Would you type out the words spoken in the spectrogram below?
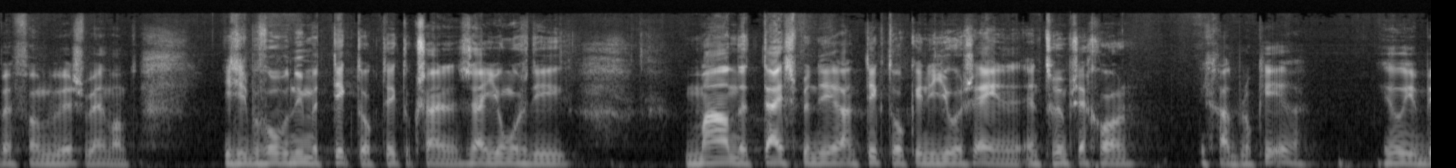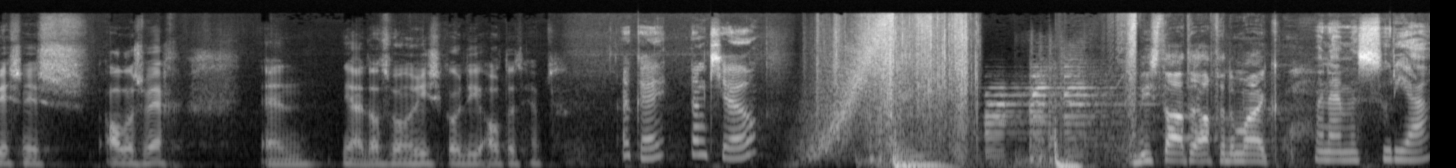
erg van bewust ben. Want je ziet bijvoorbeeld nu met TikTok. TikTok zijn, zijn jongens die maanden tijd spenderen aan TikTok in de USA. En Trump zegt gewoon, ik ga het blokkeren. Heel je business, alles weg. En ja, dat is wel een risico die je altijd hebt. Oké, dankjewel. Wie staat er achter de mic? Mijn naam is Surya.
